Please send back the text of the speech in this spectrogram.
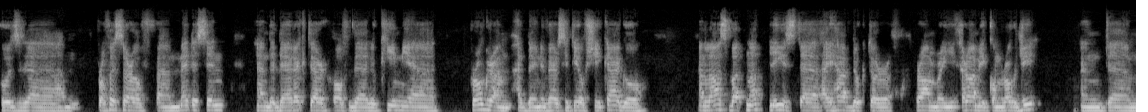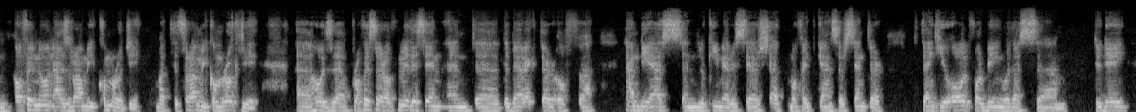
who's um, professor of uh, medicine and the director of the leukemia program at the University of Chicago. And last but not least, uh, I have Dr. Rami, Rami Komrokji, and um, often known as Rami Komrokji, but it's Rami Komrokji, uh, who's a professor of medicine and uh, the director of uh, MDS and leukemia research at Moffitt Cancer Center. Thank you all for being with us um, today.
